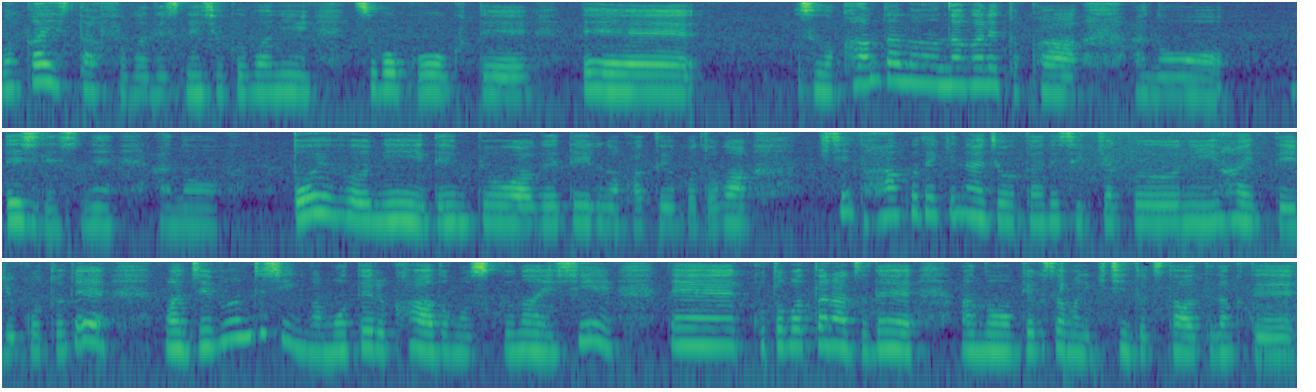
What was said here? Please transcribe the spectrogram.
若いスタッフがですね職場にすごく多くてでその簡単な流れとかあのレジですね。あのどういうふうに伝票を上げているのかということがきちんと把握できない状態で接客に入っていることで、まあ、自分自身が持てるカードも少ないしで言葉足らずであのお客様にきちんと伝わってなくて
